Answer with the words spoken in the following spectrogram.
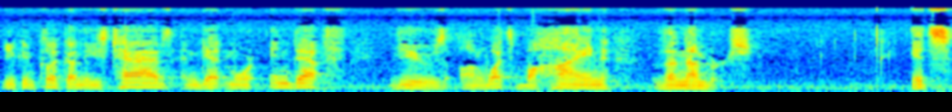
you can click on these tabs and get more in-depth views on what's behind the numbers. It's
